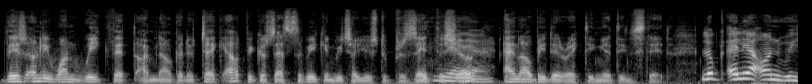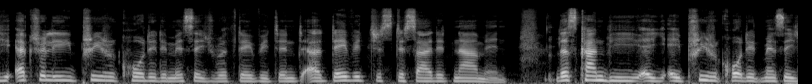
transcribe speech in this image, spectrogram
there's only one week that I'm now going to take out because that's the week in which I used to present the Yeah, show, yeah. and I'll be directing it instead. Look, earlier on, we actually pre recorded a message with David, and uh, David just decided, nah, man, this can't be a, a pre recorded message.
